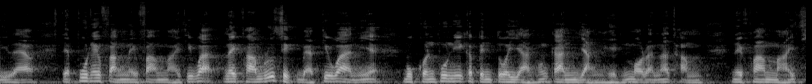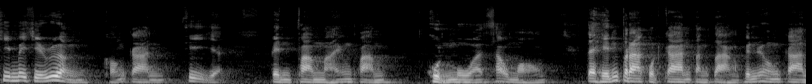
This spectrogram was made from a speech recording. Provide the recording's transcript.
นี้แล้ว แต่พูดให้ฟังในความหมายที่ว่าในความรู้สึกแบบที่ว่านี้บุคคลผู้นี้ก็เป็นตัวอย่างของการอย่างเห็นมรณธรรม ในความหมายที่ไม่ใช่เรื่องของการที่จะ เป็นความหมายของความขุ่นมัวเศร้าหมอง แต่เห็นปรากฏการณ์ต่างๆ เป็นเรื่องของการ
